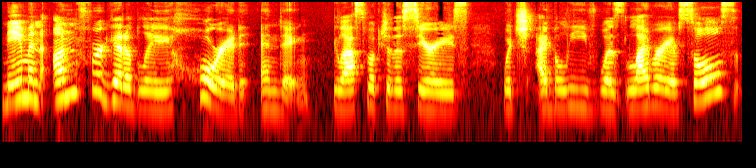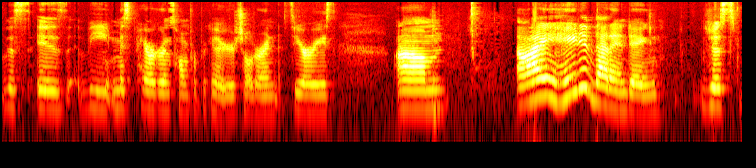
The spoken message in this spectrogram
Name an unforgettably horrid ending. The last book to this series, which I believe was Library of Souls. This is the Miss Peregrine's Home for Peculiar Children series. Um, I hated that ending. Just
